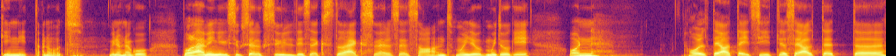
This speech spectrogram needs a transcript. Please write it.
kinnitanud. või noh, nagu pole mingiks niisuguseks üldiseks tõeks veel see saanud, muidu, muidugi on olnud teateid siit ja sealt, et äh,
